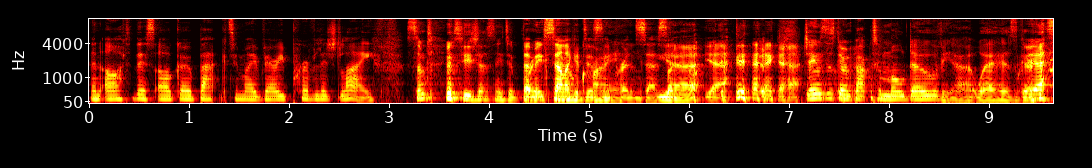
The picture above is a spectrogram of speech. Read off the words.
And after this, I'll go back to my very privileged life. Sometimes you just need to. That makes sound like a down Disney princess. Yeah. not- yeah, yeah, yeah. James is going back to Moldova, where he's going. Yes.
